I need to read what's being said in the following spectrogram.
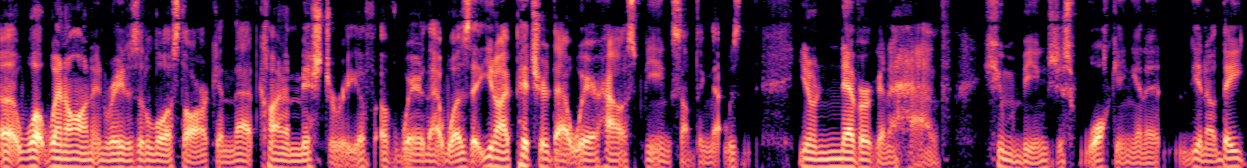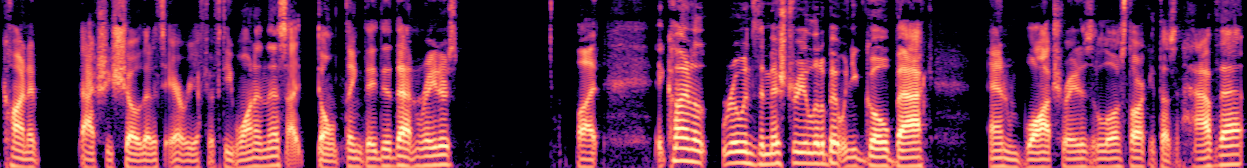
uh, what went on in Raiders of the Lost Ark and that kind of mystery of, of where that was. That you know, I pictured that warehouse being something that was, you know, never gonna have human beings just walking in it. You know, they kind of actually show that it's Area 51 in this. I don't think they did that in Raiders, but it kind of ruins the mystery a little bit when you go back and watch Raiders of the Lost Ark. It doesn't have that.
